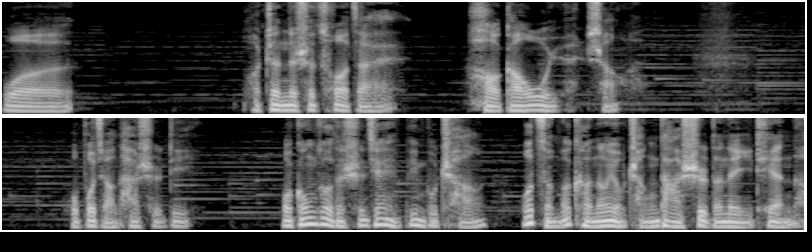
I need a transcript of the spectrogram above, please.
我，我真的是错在好高骛远上了。我不脚踏实地，我工作的时间也并不长，我怎么可能有成大事的那一天呢？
